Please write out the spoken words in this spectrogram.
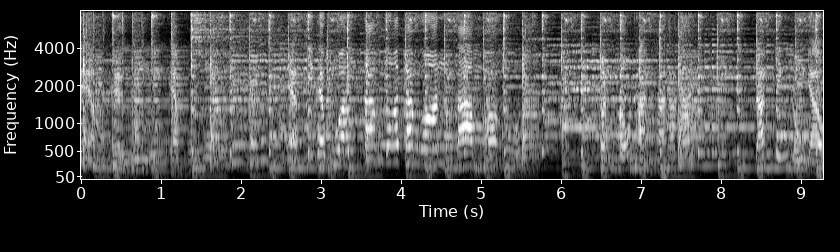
แอบหึงแอบหวงแอบคิดแอบหวงตามงอตามงอนตามมองคนเผาทานทานรักยิ่งลงเยาว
